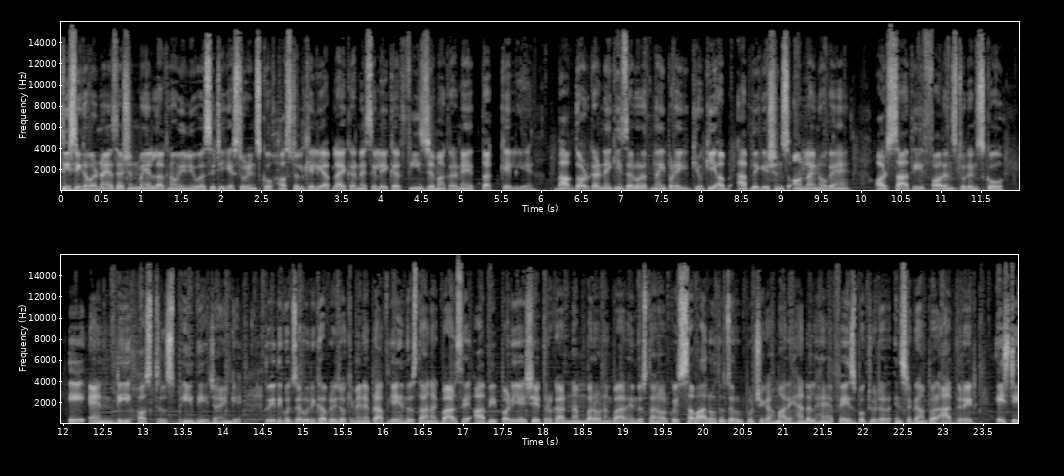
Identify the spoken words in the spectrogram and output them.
तीसरी खबर, नए सेशन में लखनऊ यूनिवर्सिटी के स्टूडेंट्स को हॉस्टल के लिए अप्लाई करने से लेकर फ़ीस जमा करने तक के लिए। भागदौड़ करने की ज़रूरत नहीं पड़ेगी क्योंकि अब एप्लीकेशन ऑनलाइन हो गए हैं और साथ ही फॉरेन स्टूडेंट्स को ए एन डी हॉस्टल्स भी दिए जाएँगे। तो ये थी कुछ ज़रूरी खबरें जो कि मैंने प्राप्त की हिंदुस्तान अखबार से। आप भी पढ़िए, क्षेत्र का नंबर और अखबार हिंदुस्तान। और कोई सवाल हो तो ज़रूर पूछिएगा। हमारे हैंडल हैं फेसबुक ट्विटर इंस्टाग्राम पर at the rate H T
